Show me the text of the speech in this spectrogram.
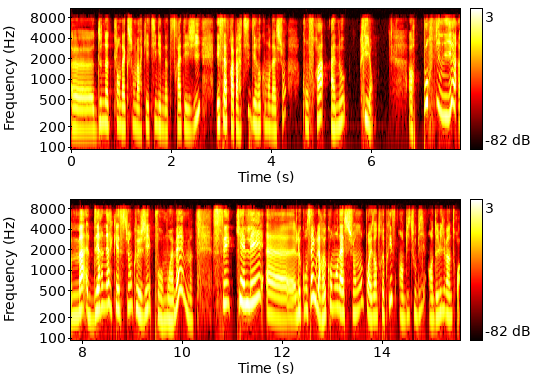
euh, de notre plan d'action marketing et de notre stratégie, et ça fera partie des recommandations qu'on fera à nos clients. Alors pour finir, ma dernière question que j'ai pour moi-même, c'est quel est euh, le conseil ou la recommandation pour les entreprises en B2B en 2023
